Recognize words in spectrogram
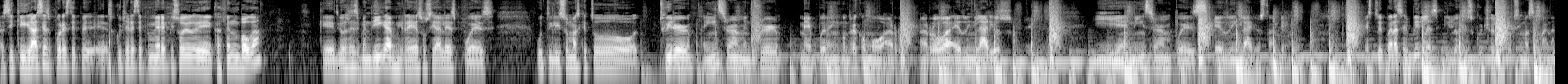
Así que gracias por este, escuchar este primer episodio de Café en Boga. Que Dios les bendiga. Mis redes sociales, pues utilizo más que todo Twitter e Instagram. En Twitter me pueden encontrar como arroba Edwin Larios. Y en Instagram, pues Edwin Larios también. Estoy para servirles y los escucho la próxima semana.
